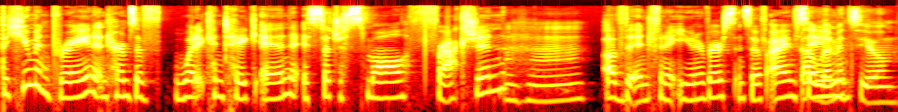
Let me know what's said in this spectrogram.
The human brain, in terms of what it can take in, is such a small fraction of the infinite universe. And so, if I'm That saying limits you.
